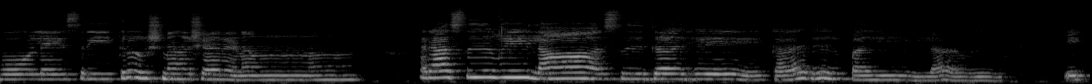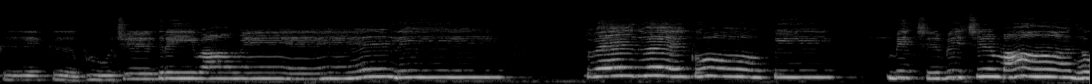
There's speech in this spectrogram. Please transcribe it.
બોલે શ્રી કૃષ્ણ શરણમ રાસ વિલાસ ગહે કર પલ્લવ એક એક ભુજ ગ્રીવા મેલી દ્વે દ્વે ગોપી बिच बिच माधो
